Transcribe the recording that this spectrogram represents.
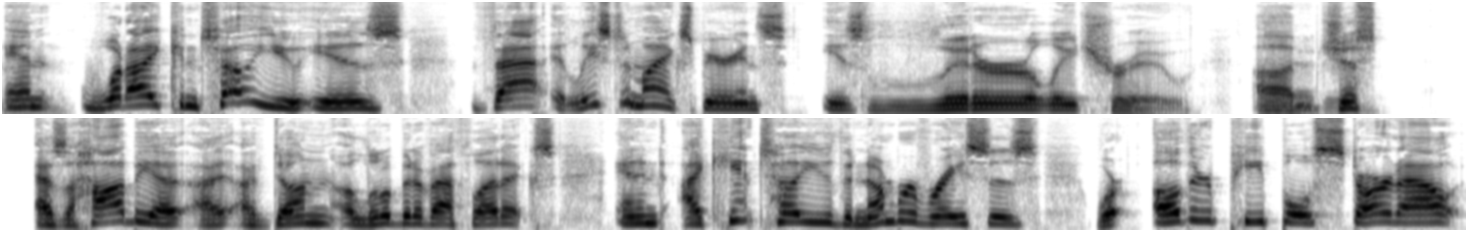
and mm. what i can tell you is that, at least in my experience, is literally true. Um, yeah, just as a hobby, I, have done a little bit of athletics, and I can't tell you the number of races where other people start out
